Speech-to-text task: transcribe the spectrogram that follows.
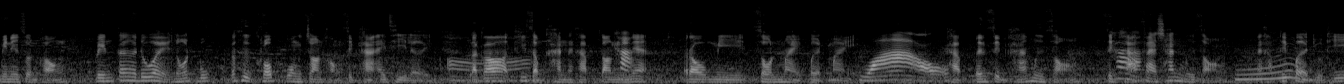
มีในส่วนของปรินเตอร์ด้วยโน้ตบุ๊กก็คือครบวงจรของสินค้าไอทีเลยอ๋อแล้วก็ที่สำคัญนะครับตอนนี้ค่ะเนี่ยเรามีโซนใหม่เปิดใหม่ ว้าวครับเป็นสินค้ามือสองสินค้าค่ะแฟชั่นมือสองอืมนะครับที่เปิดอยู่ที่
